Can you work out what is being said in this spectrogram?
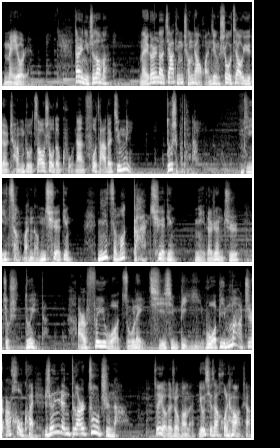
没有人。但是你知道吗？每个人的家庭成长环境、受教育的程度、遭受的苦难、复杂的经历，都是不同的。你怎么能确定？你怎么敢确定你的认知就是对的，而非我族类，其心必异，我必骂之而后快，人人得而诛之呢？所以有的时候，朋友们，尤其在互联网上，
